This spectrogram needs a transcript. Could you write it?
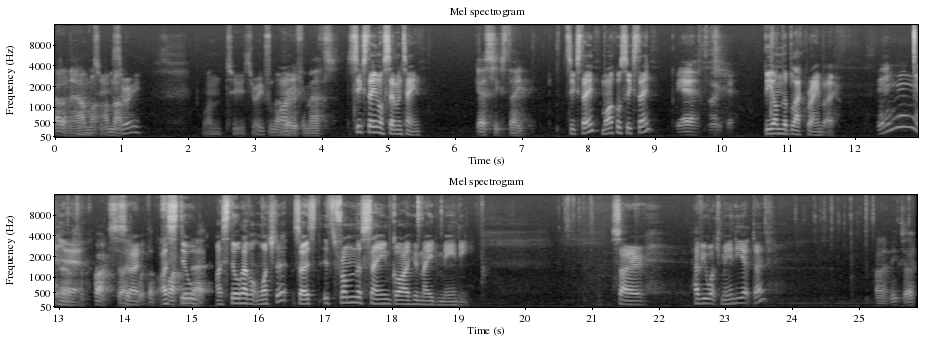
I don't know. I'm one, not. two, I'm not. three. One, two, three, I'm not ready for maths. 16 or 17? Go sixteen. 16? Michael 16? Yeah, okay. Beyond the Black Rainbow. Yeah. Yeah. Oh, for fuck's sake. So what the I fuck still is that? I still haven't watched it. So it's it's from the same guy who made Mandy. So, have you watched Mandy yet, Dave? I don't think so.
